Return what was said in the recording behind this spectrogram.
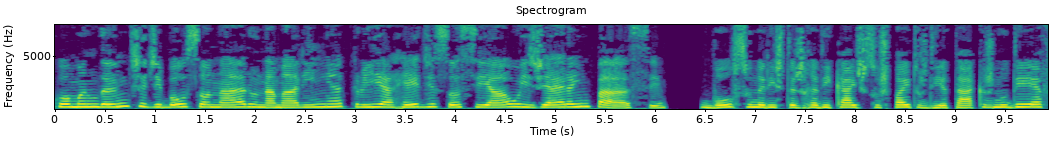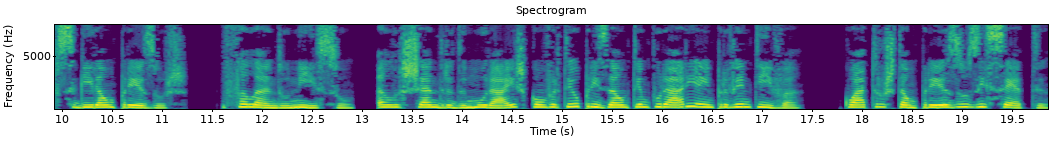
Comandante de Bolsonaro na Marinha cria rede social e gera impasse. Bolsonaristas radicais suspeitos de ataques no DF seguirão presos. Falando nisso, Alexandre de Moraes converteu prisão temporária em preventiva. Quatro estão presos e sete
